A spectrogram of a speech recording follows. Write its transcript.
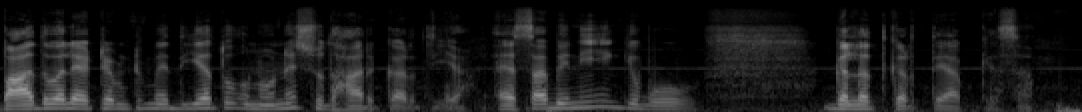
बाद वाले अटैम्प्ट में दिया तो उन्होंने सुधार कर दिया। ऐसा भी नहीं है कि वो गलत करते आपके साथ।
